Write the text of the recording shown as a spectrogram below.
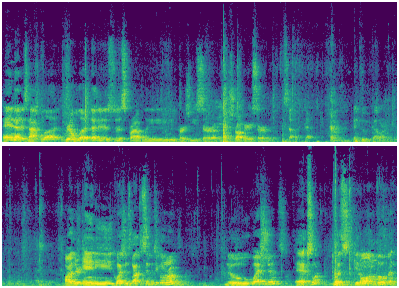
And that is not blood, real blood. That is just probably Hershey syrup, strawberry syrup, stuff like that, and food coloring. Are there any questions about this in particular room? No questions? Excellent. Let's get on moving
